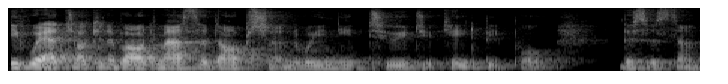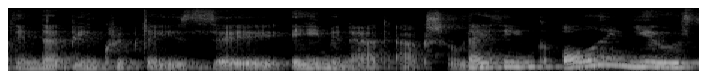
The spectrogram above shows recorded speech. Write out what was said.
if we are talking about mass adoption, we need to educate people. This is something that BeInCrypto is uh, aiming at, actually. I think all the news,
